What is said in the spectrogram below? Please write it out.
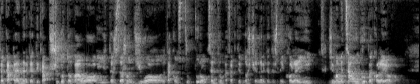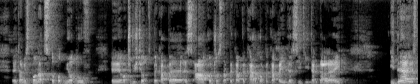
PKP Energetyka przygotowało i też zarządziło taką strukturą Centrum Efektywności Energetycznej Kolei, gdzie mamy całą grupę kolejową. E, tam jest ponad 100 podmiotów, e, oczywiście od PKP SA, kończąc na PKP Cargo, PKP Intercity i tak dalej. Idea jest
